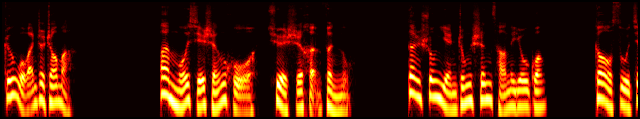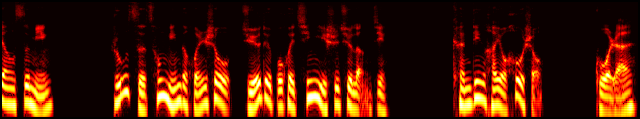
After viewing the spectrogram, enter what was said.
跟我玩这招吗？暗魔邪神虎确实很愤怒，但双眼中深藏的幽光告诉江思明。如此聪明的魂兽绝对不会轻易失去冷静，肯定还有后手。果然，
